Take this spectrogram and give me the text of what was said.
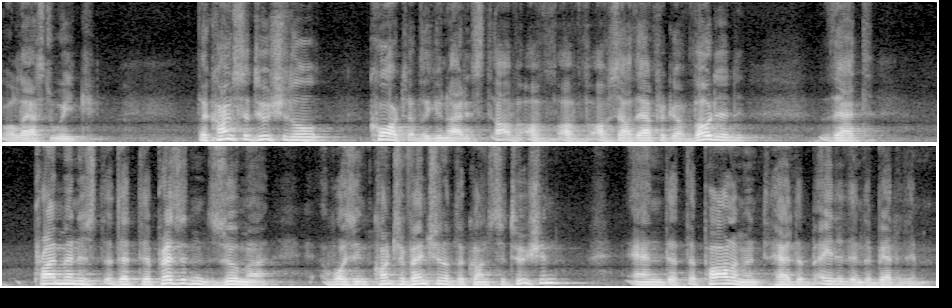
or last week, the Constitutional Court of the United of, of, of South Africa voted that Prime Minister that the President Zuma was in contravention of the Constitution and that the Parliament had aided and abetted him.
